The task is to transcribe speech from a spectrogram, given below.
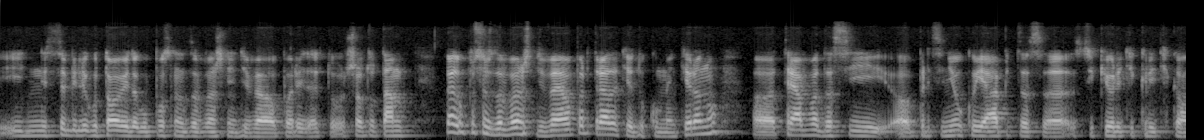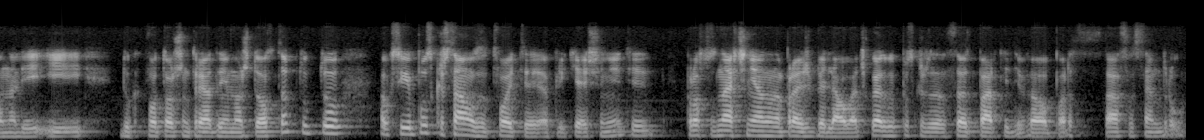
и не са били готови да го пуснат за външни девелопери, дето, защото там, когато го пуснеш за външни девелопер, трябва да ти е документирано, а, трябва да си а, преценил кои апита са security critical, нали, и до какво точно трябва да имаш достъп, докато ако си ги пускаш само за твоите апликейшени, ти просто знаеш, че няма да направиш беля, обаче когато го пускаш за third party developer, става съвсем друго.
